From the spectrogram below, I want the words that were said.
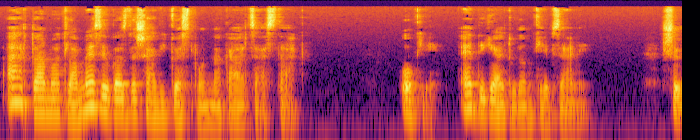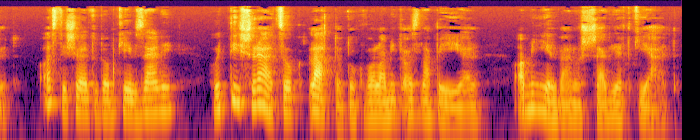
ártalmatlan mezőgazdasági központnak álcázták. Oké, eddig el tudom képzelni. Sőt, azt is el tudom képzelni, hogy ti srácok láttatok valamit aznap éjjel, ami nyilvánosságért kiállt.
